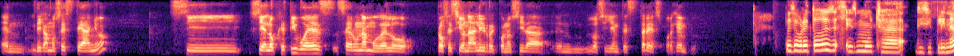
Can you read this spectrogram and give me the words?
en, digamos, este año? Si, si el objetivo es ser una modelo profesional y reconocida en los siguientes tres, por ejemplo. Pues sobre todo es, es mucha disciplina,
